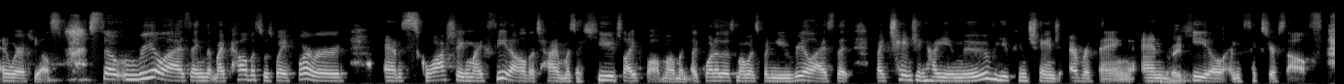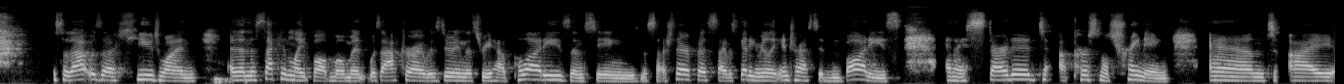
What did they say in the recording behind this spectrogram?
and wear heels. So realizing that my pelvis was way forward and squashing my feet all the time was a huge light bulb moment. Like one of those moments when you realize that by changing how you move, you can change everything and right. heal and fix yourself. So that was a huge one. And then the second light bulb moment was after I was doing this rehab Pilates and seeing these massage therapists. I was getting really interested in bodies and I started a personal training and I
